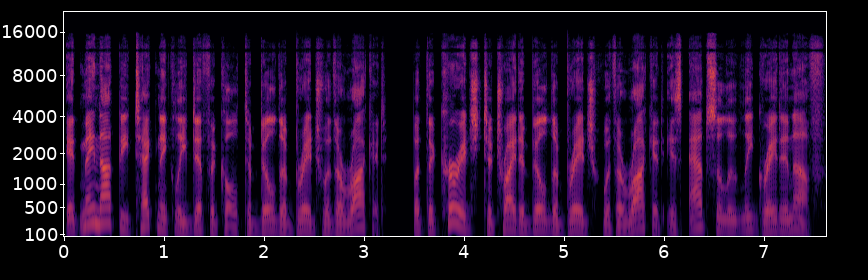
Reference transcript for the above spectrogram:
It may not be technically difficult to build a bridge with a rocket, but the courage to try to build a bridge with a rocket is absolutely great enough.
